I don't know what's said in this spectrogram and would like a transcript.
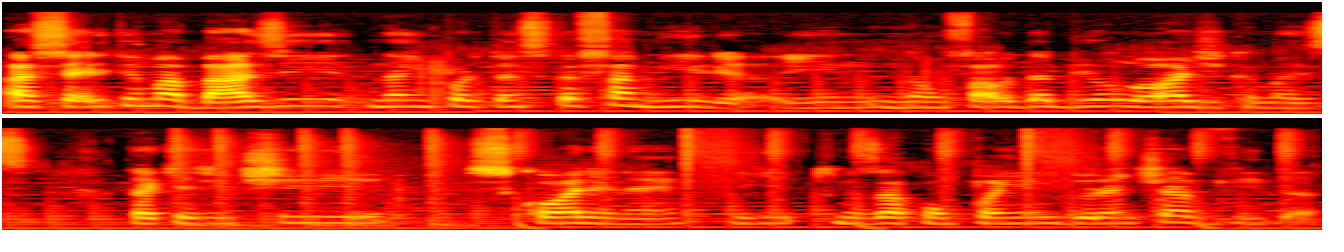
A série tem uma base na importância da família, e não falo da biológica, mas da que a gente escolhe, né, e que nos acompanha durante a vida.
